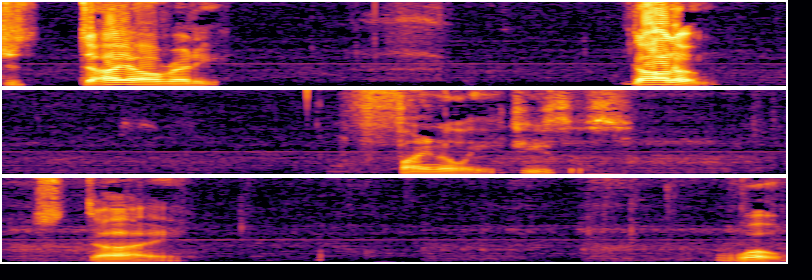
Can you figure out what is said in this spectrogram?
Just die already. Got him. Finally, Jesus. Just die. Whoa.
